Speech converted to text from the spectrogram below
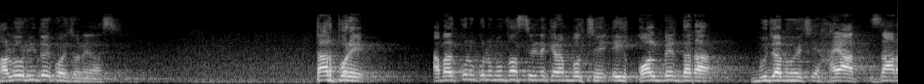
ভালো হৃদয় কয়জনে আছে? তারপরে আবার কোন কোন মুফাসরিনে কেরাম বলছে, এই কল্পের দ্বারা বুঝানো হয়েছে হায়াত, যার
